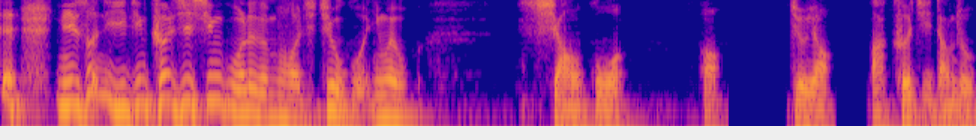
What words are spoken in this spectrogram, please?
你说你已经科技兴国了，怎么跑去救国？因为小国哦，就要把科技当做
